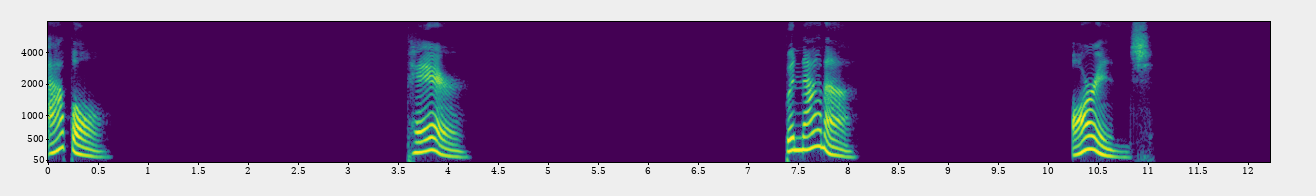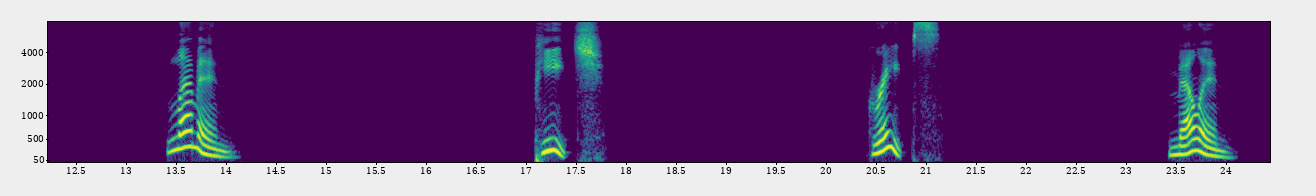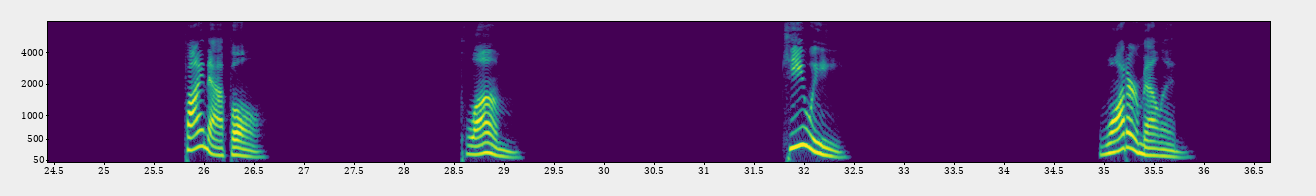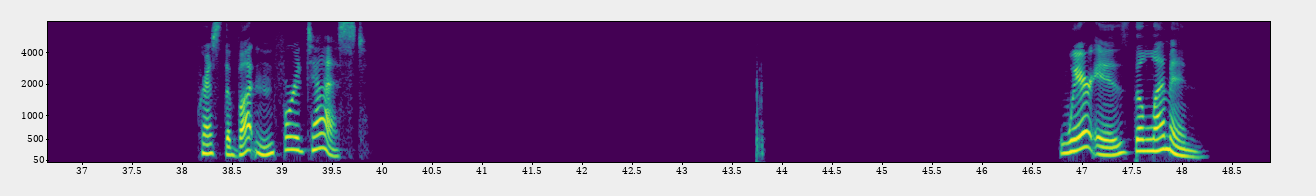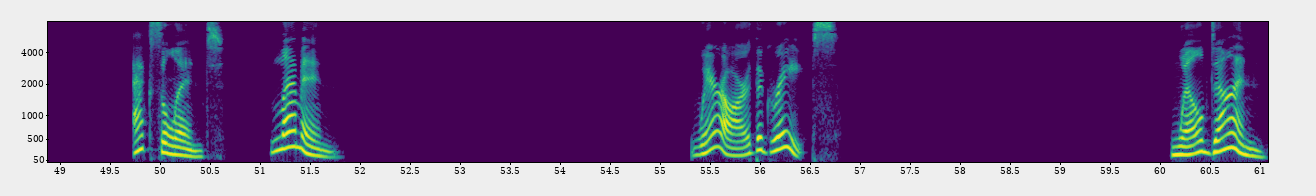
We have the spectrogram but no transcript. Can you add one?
apple. Pear. Banana. Orange. Lemon. Peach. Grapes. Melon. Pineapple. Plum kiwi watermelon press the button for a test Where is the lemon? Excellent. Lemon. Where are the grapes? Well done.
